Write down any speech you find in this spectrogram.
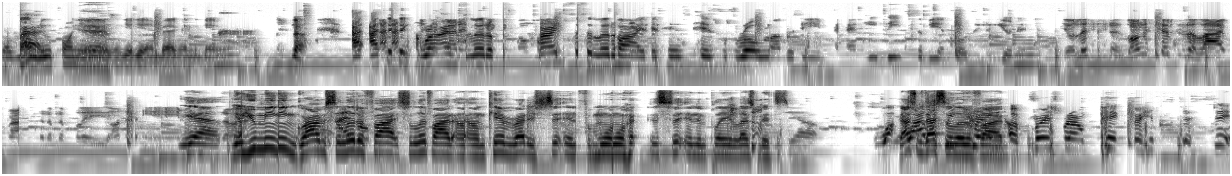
that we I had. knew Fournier Yeah. wasn't getting back in the game. No, I, I think Grimes solidified, Grimes solidified his his role on the team, and he needs to be in closing the unit. yo, listen. As long as Thibs is alive, Grimes is gonna play on that team. Yeah. Yo, you mean Grimes solidified solidified um Cam Reddish sitting for more sitting and playing less minutes. Yeah. Why, That's why what that's would we solidified. A first round pick for him to just sit.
